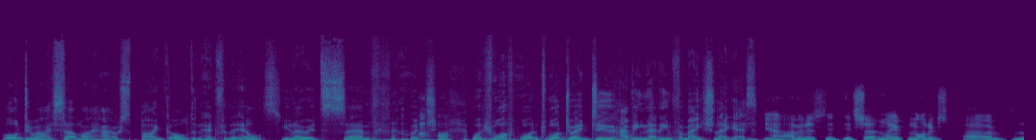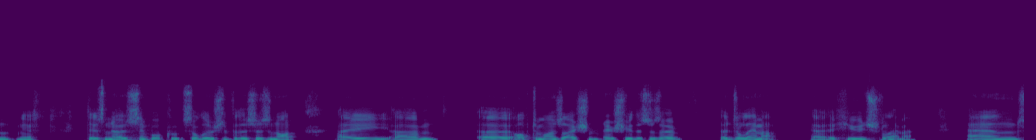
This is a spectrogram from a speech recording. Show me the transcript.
or do I sell my house, buy gold, and head for the hills? You know, it's um, which, what what what do I do having that information? I guess. Yeah, I mean, it's it's certainly not. Um, there's no simple solution for this. This is not a um, uh, optimization issue. This is a, a dilemma, a huge dilemma, and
